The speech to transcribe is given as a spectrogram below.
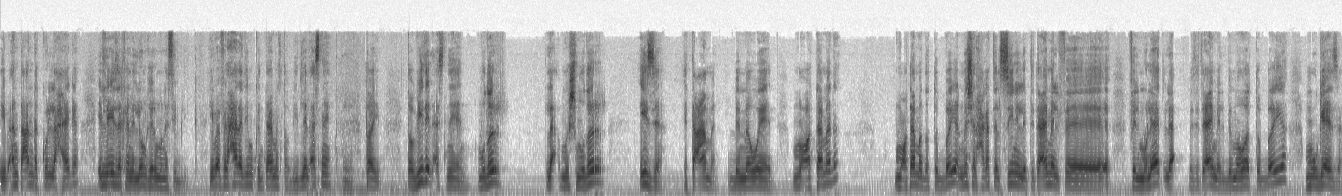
يبقى أنت عندك كل حاجة إلا إذا كان اللون غير مناسب ليك. يبقى في الحالة دي ممكن تعمل تبييض للأسنان. طيب تبييض الأسنان مضر؟ لا مش مضر إذا اتعمل بمواد معتمدة معتمده طبيا مش الحاجات الصيني اللي بتتعمل في في المولات لا بتتعمل بمواد طبية مجازة.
